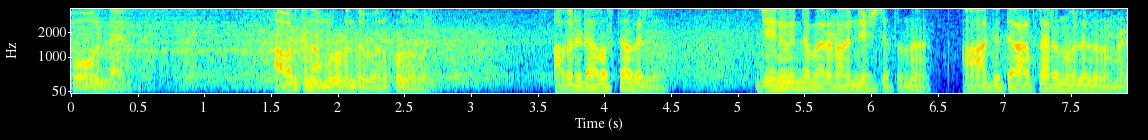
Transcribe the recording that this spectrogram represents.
പോകണ്ടായിരുന്നു. അവർക്ക് നമ്മളോട് എന്താ വെറുപ്പുള്ളത് പോലെ? അവരുടെ അവസ്ഥ അതല്ലേ? ജനുവിന്റെ മരണം അന്വേഷിച്ചെത്തുന്ന ആദ്യത്തെ ആൾക്കാരൊന്നും അല്ലല്ലോ നമ്മൾ.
